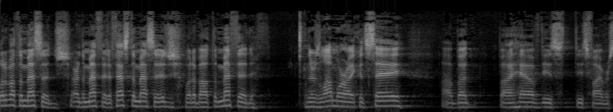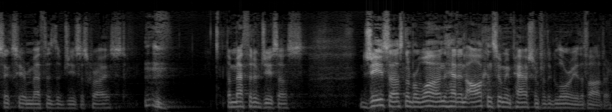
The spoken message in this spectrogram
What about the message or the method? If that's the message, what about the method? There's a lot more I could say, uh, but, but I have these, these five or six here methods of Jesus Christ. the method of Jesus. Jesus, number one, had an all consuming passion for the glory of the Father.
